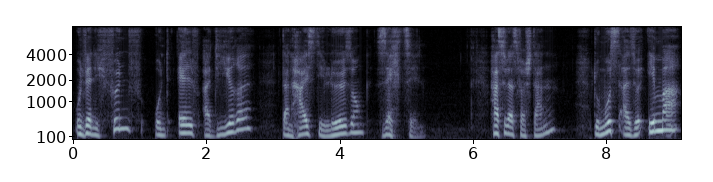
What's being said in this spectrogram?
Und wenn ich 5 und 11 addiere, dann heißt die Lösung 16. Hast du das verstanden? Du musst also immer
